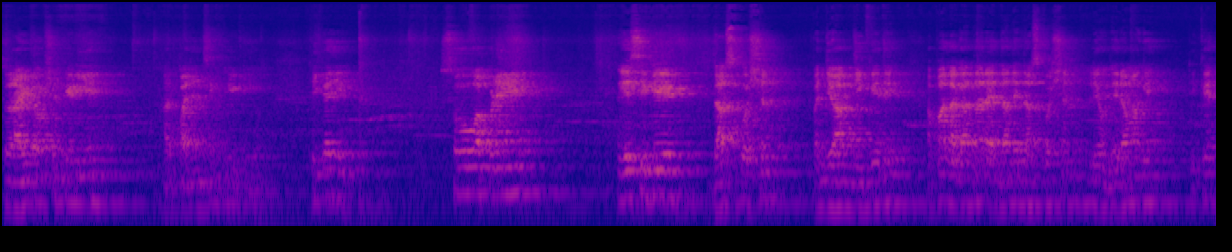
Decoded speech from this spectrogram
ਸੋ ਰਾਈਟ ਆਪਸ਼ਨ ਕਿਹੜੀ ਹੈ? ਹਰਭਜਨ ਸਿੰਘ ਈਟੀਓ ਠੀਕ ਹੈ ਜੀ? ਸੋ ਆਪਣੇ ਇਹ ਸੀਗੇ 10 ਕੁਐਸਚਨ ਪੰਜਾਬ ਜੀਕੇ ਦੇ। ਆਪਾਂ ਲਗਾਤਾਰ ਇਦਾਂ ਦੇ 10 ਕੁਐਸਚਨ ਲਿਆਉਂਦੇ ਰਵਾਂਗੇ ਠੀਕ ਹੈ?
